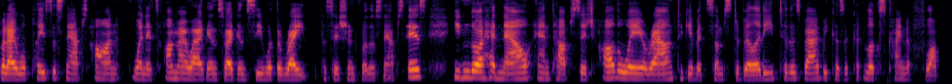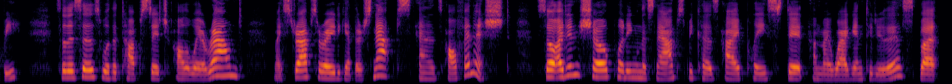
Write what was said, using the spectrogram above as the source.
but I will place the snaps on when it's on my wagon so I can see what the right position for the snaps is. You can go ahead now and top stitch all the way around to give it some stability to this bag because it looks kind of floppy. So this is with a top stitch all the way around. My straps are ready to get their snaps and it's all finished. So I didn't show putting the snaps because I placed it on my wagon to do this, but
